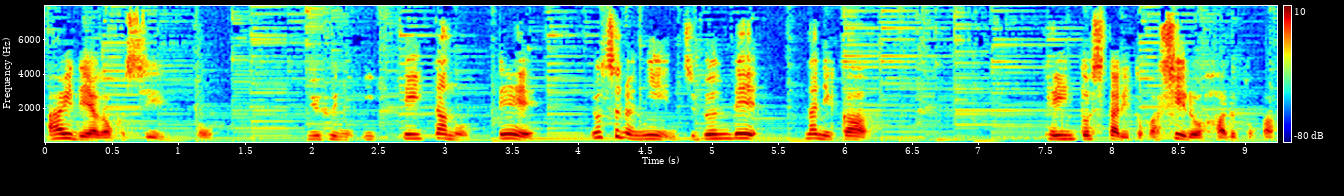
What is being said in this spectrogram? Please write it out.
アイデアが欲しいというふうに言っていたので、要するに自分で何かペイントしたりとかシールを貼るとか、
